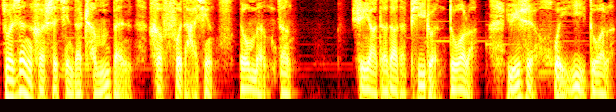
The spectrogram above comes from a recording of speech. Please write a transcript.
做任何事情的成本和复杂性都猛增，需要得到的批准多了，于是会议多了，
